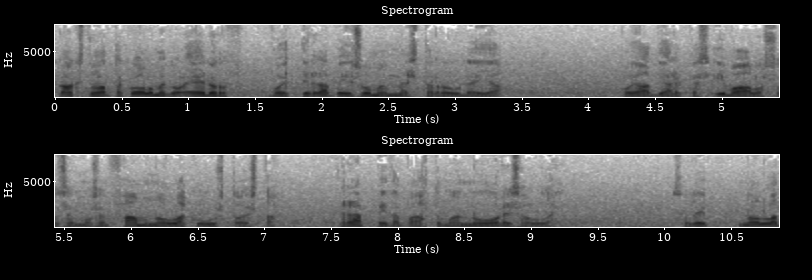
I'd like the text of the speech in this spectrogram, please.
2003, kun Edorf voitti rapin Suomen mestaruuden ja pojat järkkäs Ivalossa semmoisen FAM 016 räppitapahtuman nuorisolle. Se oli nolla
